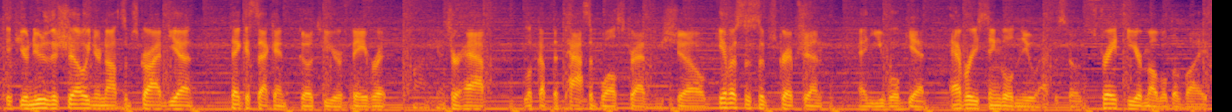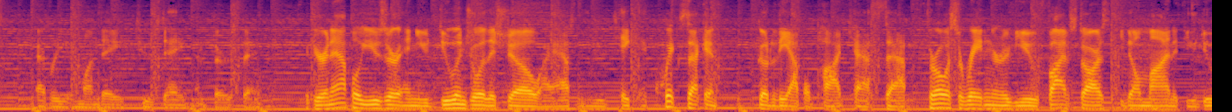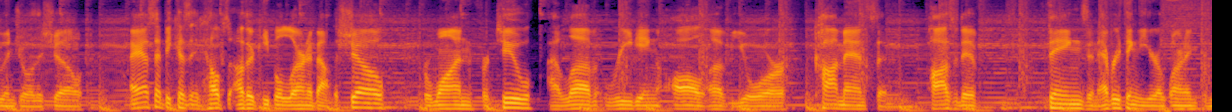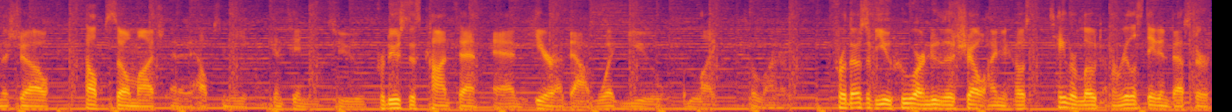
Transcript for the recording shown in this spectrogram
If you're new to the show and you're not subscribed yet, take a second, go to your favorite podcaster app look up the Passive Wealth Strategy Show, give us a subscription, and you will get every single new episode straight to your mobile device every Monday, Tuesday, and Thursday. If you're an Apple user and you do enjoy the show, I ask that you take a quick second, go to the Apple Podcasts app, throw us a rating and review, five stars if you don't mind, if you do enjoy the show. I ask that because it helps other people learn about the show. For one, for two, I love reading all of your comments and positive things and everything that you're learning from the show helps so much and it helps me continue to produce this content and hear about what you would like to learn. For those of you who are new to the show, I'm your host, Taylor Loht. I'm a real estate investor,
